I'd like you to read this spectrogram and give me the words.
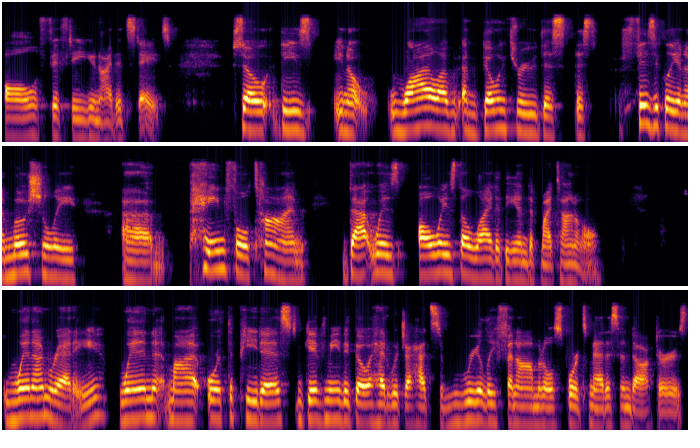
all 50 United States. So these, you know, while I'm going through this this physically and emotionally um, painful time, that was always the light at the end of my tunnel when I'm ready, when my orthopedist give me the go ahead, which I had some really phenomenal sports medicine doctors,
